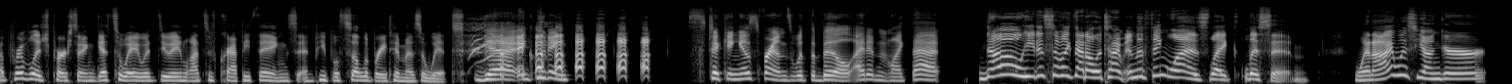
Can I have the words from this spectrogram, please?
a privileged person gets away with doing lots of crappy things and people celebrate him as a wit. Yeah, including sticking his friends with the bill. I didn't like that. No, he did stuff like that all the time. And the thing was, like, listen, when I was younger,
